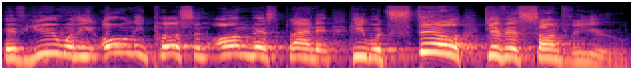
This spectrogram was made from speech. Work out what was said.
If you were the only person on this planet, he would still give his son for you.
